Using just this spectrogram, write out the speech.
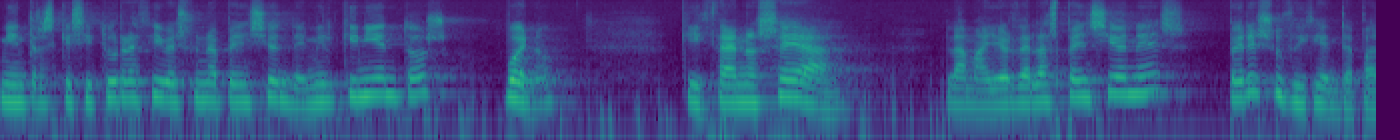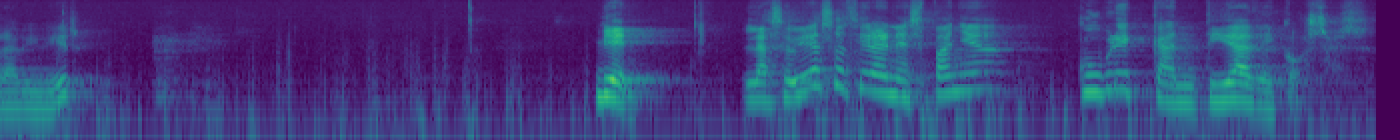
mientras que si tú recibes una pensión de 1.500, bueno, quizá no sea la mayor de las pensiones, pero es suficiente para vivir. Bien, la seguridad social en España cubre cantidad de cosas.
